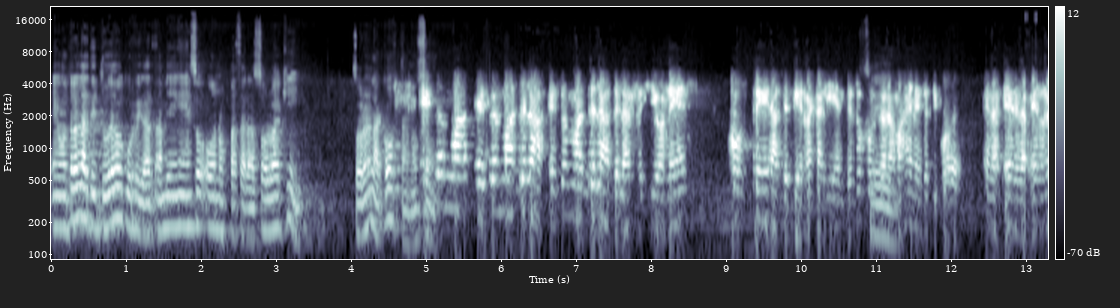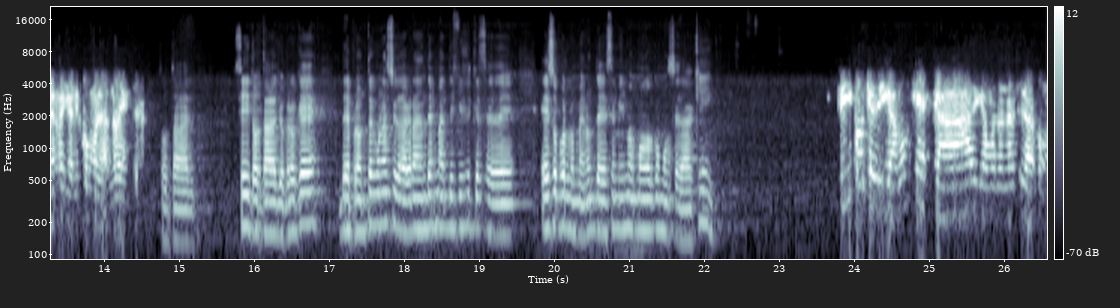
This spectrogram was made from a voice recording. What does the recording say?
en otras latitudes ocurrirá también eso o nos pasará solo aquí, solo en la costa, no sé. Eso es más, eso es más de la, eso es más de la, de las regiones costeras de tierra caliente, eso funciona Sí. más en ese tipo de, en, la- en, la- en unas regiones como la nuestra. Total. Sí, total. Yo creo que de pronto en una ciudad grande es más difícil que se dé eso por lo menos de ese mismo modo como se da aquí. Sí, porque digamos que acá, digamos, en una ciudad como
